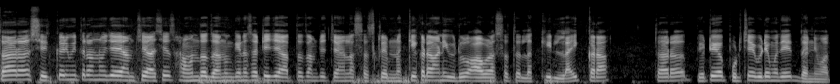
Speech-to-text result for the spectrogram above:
तर शेतकरी मित्रांनो जे आमचे असेच हवामान जाणून घेण्यासाठी जे आत्ताच आमच्या चॅनलला सबस्क्राईब नक्की करा आणि व्हिडिओ आवडला असेल तर नक्की लाईक करा. तर भेटूया पुढच्या व्हिडिओमध्ये धन्यवाद.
